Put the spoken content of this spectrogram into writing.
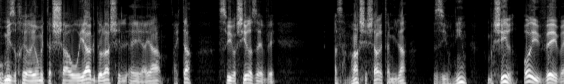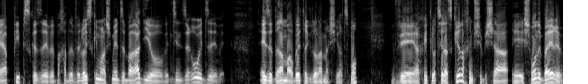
ומי זוכר היום את השערורייה הגדולה שהייתה סביב השיר הזה, והזמר ששר את המילה זיונים בשיר, אוי ויי, והיה פיפס כזה, ובחד... ולא הסכימו להשמיע את זה ברדיו, וצנזרו את זה, ואיזה דרמה הרבה יותר גדולה מהשיר עצמו. ורק הייתי רוצה להזכיר לכם שבשעה אה, שמונה בערב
